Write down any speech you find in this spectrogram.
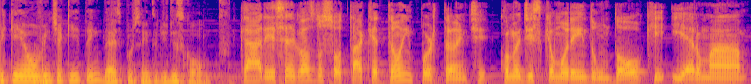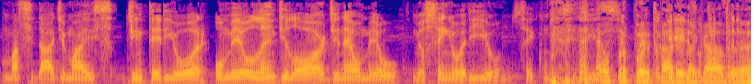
e quem é ouvinte aqui tem 10% de desconto. Cara, esse negócio do sotaque é tão importante. Como eu disse que eu morei em Dundalk e era uma, uma cidade mais de interior, o meu landlord, né, o meu, meu senhorio, não sei como se diz é o proprietário da casa, né?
